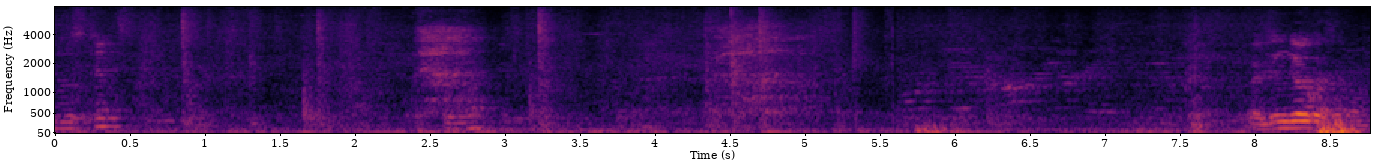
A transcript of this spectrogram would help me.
दुसरे पुन्हा. अजून जेव्हा कसं मग? लांब श्वास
